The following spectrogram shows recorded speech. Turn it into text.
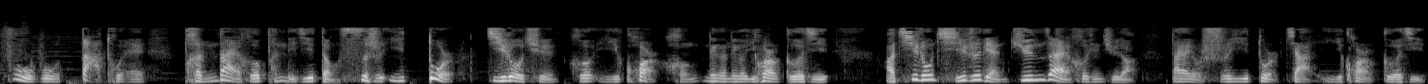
腹部、大腿、盆带和盆底肌等四十一对儿肌肉群和一块横那个那个一块膈肌，啊，其中起止点均在核心区的大概有十一对儿加一块膈肌，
